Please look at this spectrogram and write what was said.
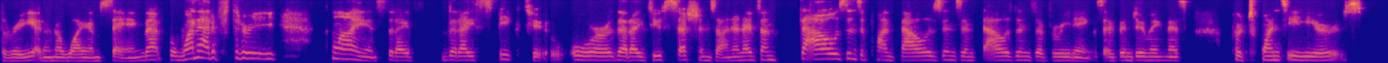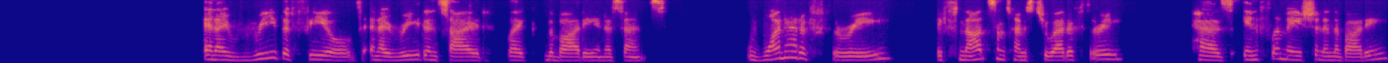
three. I don't know why I'm saying that, but one out of three clients that I that I speak to or that I do sessions on, and I've done thousands upon thousands and thousands of readings. I've been doing this for 20 years. And I read the field and I read inside like the body in a sense. One out of three, if not sometimes two out of three, has inflammation in the body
